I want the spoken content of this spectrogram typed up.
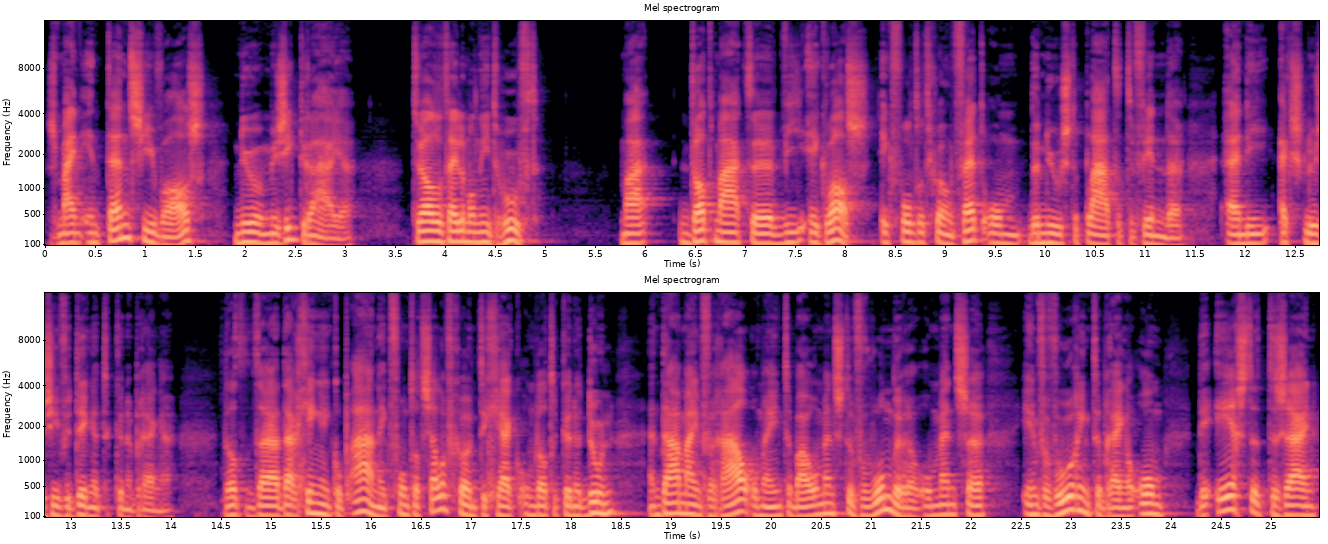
Dus mijn intentie was nieuwe muziek draaien. Terwijl dat helemaal niet hoeft. Maar dat maakte wie ik was. Ik vond het gewoon vet om de nieuwste platen te vinden en die exclusieve dingen te kunnen brengen. Dat, daar, daar ging ik op aan. Ik vond dat zelf gewoon te gek om dat te kunnen doen en daar mijn verhaal omheen te bouwen, om mensen te verwonderen, om mensen in vervoering te brengen, om de eerste te zijn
